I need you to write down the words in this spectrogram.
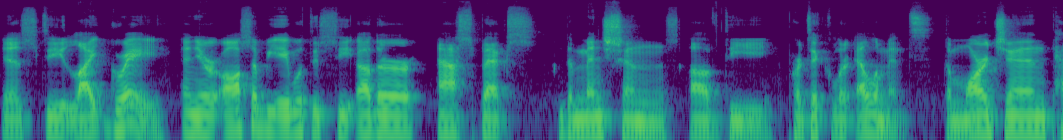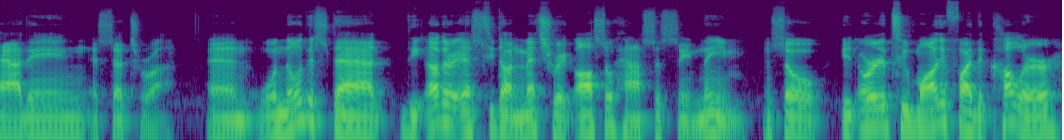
is the light gray and you'll also be able to see other aspects dimensions of the particular element, the margin, padding, etc. And we'll notice that the other st.metric also has the same name. And so in order to modify the color,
